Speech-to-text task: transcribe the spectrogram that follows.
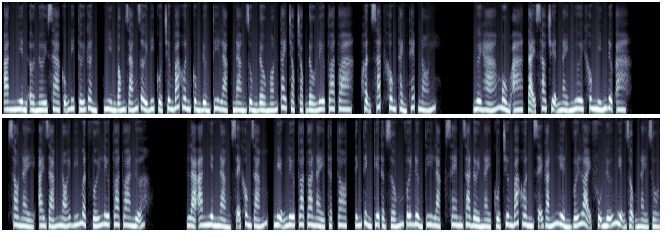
An Nhiên ở nơi xa cũng đi tới gần, nhìn bóng dáng rời đi của Trương Bác Huân cùng đường ti lạc nàng dùng đầu ngón tay chọc chọc đầu Lưu Toa Toa, hận sát không thành thép nói. Ngươi há mồm a tại sao chuyện này ngươi không nín được a Sau này ai dám nói bí mật với Lưu Toa Toa nữa là an nhiên nàng sẽ không dám, miệng lưu toa toa này thật to, tính tình kia thật giống với đường ti lạc xem ra đời này của Trương Bác Huân sẽ gắn liền với loại phụ nữ miệng rộng này rồi.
